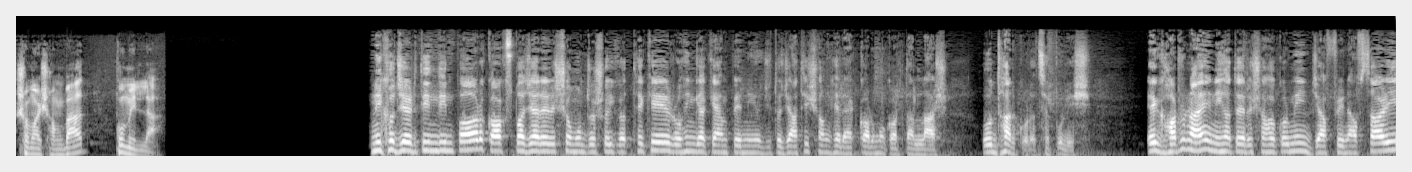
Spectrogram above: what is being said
সময় সংবাদ কুমিল্লা। নিখোঁজের তিন দিন পর কক্সবাজারের সমুদ্র সৈকত থেকে রোহিঙ্গা ক্যাম্পে নিয়োজিত জাতিসংঘের এক কর্মকর্তার লাশ উদ্ধার করেছে পুলিশ। এই ঘটনায় নিহতের সহকর্মী জাফরিন আফসারি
